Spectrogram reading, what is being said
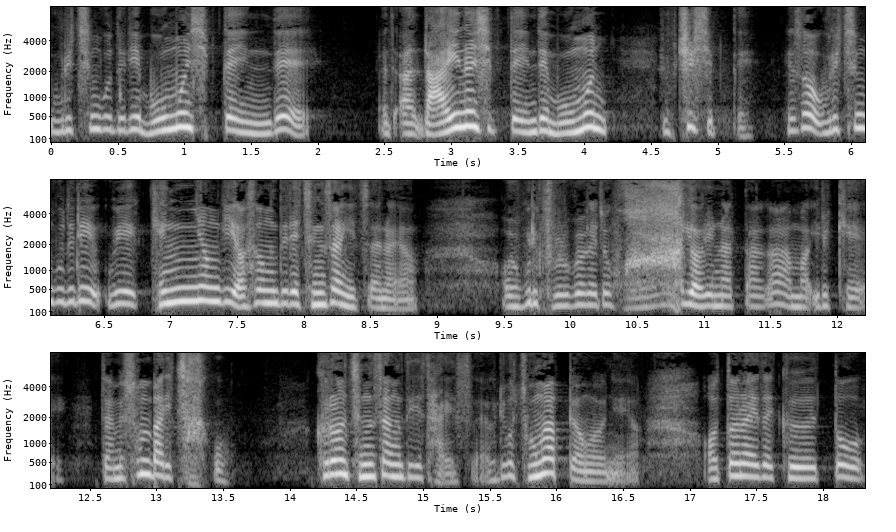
우리 친구들이 몸은 10대인데, 아, 나이는 10대인데 몸은 6, 70대. 그래서 우리 친구들이 왜 갱년기 여성들의 증상 있잖아요. 얼굴이 붉어가지고 확 열이 났다가 막 이렇게, 그 다음에 손발이 차고, 그런 증상들이 다 있어요. 그리고 종합병원이에요. 어떤 아이들 그 또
